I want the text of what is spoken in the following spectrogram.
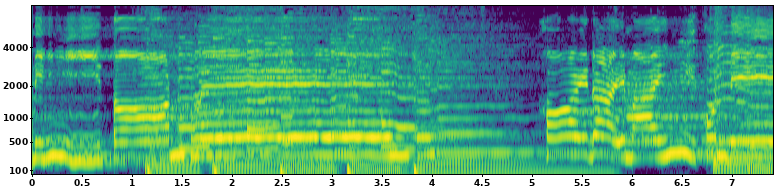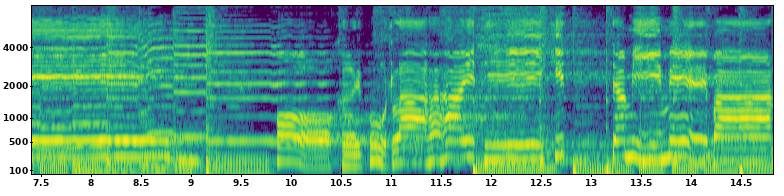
พรุ่งนี้ตอนเพลง คอยได้ไหมคนดี พ่อเคยพูดหลายทีคิดจะมีแม่บ้าน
